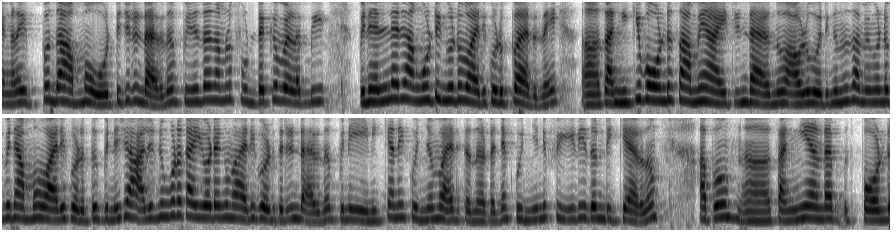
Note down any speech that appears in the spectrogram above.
ഞങ്ങളെ ഇപ്പം എന്താ അമ്മ ഓട്ടിച്ചിട്ടുണ്ടായിരുന്നു. പിന്നെ എന്താ നമ്മൾ ഫുഡൊക്കെ വിളമ്പി പിന്നെ എല്ലാവരും അങ്ങോട്ടും ഇങ്ങോട്ടും വാരി കൊടുപ്പായിരുന്നേ. സംഘിക്ക് പോകേണ്ട സമയമായിട്ടുണ്ടായിരുന്നു അവൾ ഒരുങ്ങുന്ന സമയം കൊണ്ട് പിന്നെ അമ്മ വാരി കൊടുത്തു പിന്നെ ശാലിനും കൂടെ കൈയോടെ അങ്ങ് വാരി കൊടുത്തിട്ടുണ്ടായിരുന്നു പിന്നെ എനിക്കാണെങ്കിൽ കുഞ്ഞും വാരി തന്നു കേട്ടോ. ഞാൻ കുഞ്ഞിന് ഫീഡ് ചെയ്തുകൊണ്ടിരിക്കുകയായിരുന്നു അപ്പം സംഗിയാണ്ട പോകേണ്ട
